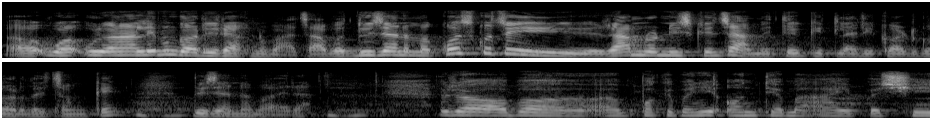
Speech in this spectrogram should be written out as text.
उहाँले पनि गरिराख्नु भएको छ। अब दुईजनामा कसको चाहिँ राम्रो निस्किन्छ हामी त्यो गीतलाई रेकर्ड गर्दैछौँ के? दुईजना भएर। र अब पक्कै पनि अन्त्यमा आएपछि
